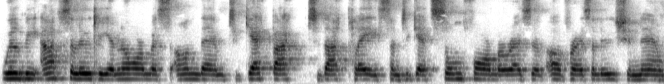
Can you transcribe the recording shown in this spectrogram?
will be absolutely enormous on them to get back to that place and to get some form of, of resolution now.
